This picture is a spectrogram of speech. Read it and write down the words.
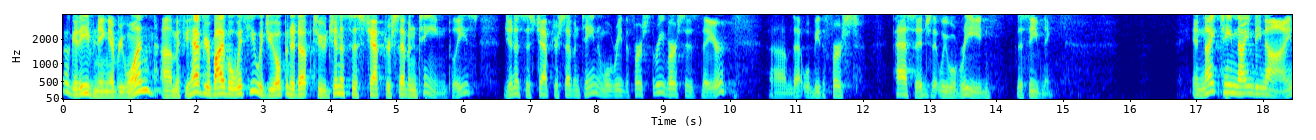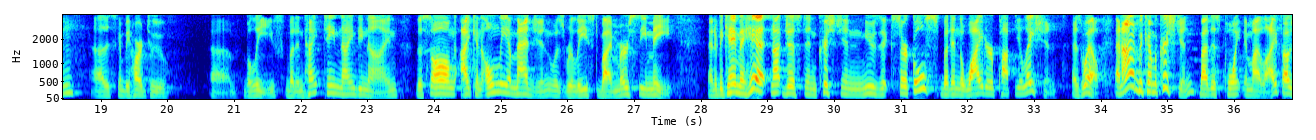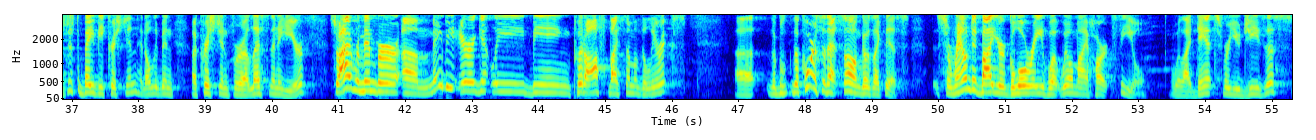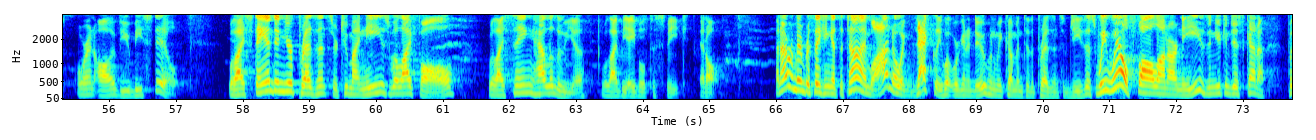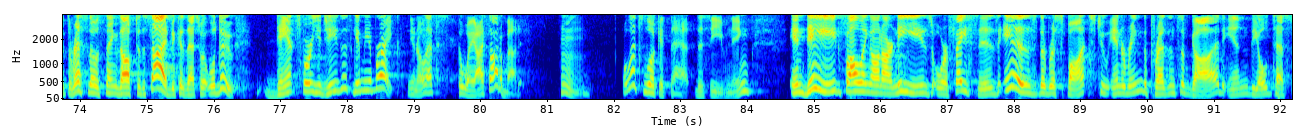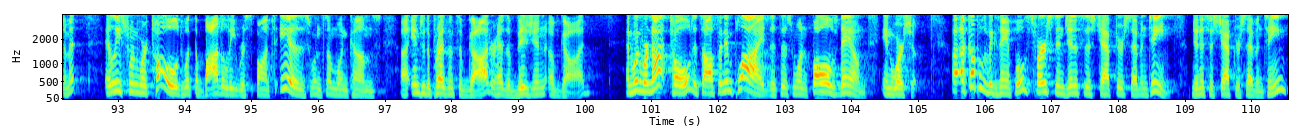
Well, good evening, everyone. Um, if you have your Bible with you, would you open it up to Genesis chapter 17, please? Genesis chapter 17, and we'll read the first three verses there. Um, that will be the first passage that we will read this evening. In 1999, uh, this is going to be hard to uh, believe, but in 1999, the song I Can Only Imagine was released by MercyMe. And it became a hit not just in Christian music circles, but in the wider population as well. And I had become a Christian by this point in my life. I was just a baby Christian, had only been a Christian for uh, less than a year. So I remember um, maybe arrogantly being put off by some of the lyrics. Uh, the, the chorus of that song goes like this Surrounded by your glory, what will my heart feel? Will I dance for you, Jesus, or in awe of you be still? Will I stand in your presence, or to my knees will I fall? Will I sing hallelujah? Will I be able to speak at all? And I remember thinking at the time, well, I know exactly what we're going to do when we come into the presence of Jesus. We will fall on our knees, and you can just kind of put the rest of those things off to the side because that's what we'll do. Dance for you, Jesus? Give me a break. You know, that's the way I thought about it. Hmm. Well, let's look at that this evening. Indeed, falling on our knees or faces is the response to entering the presence of God in the Old Testament, at least when we're told what the bodily response is when someone comes uh, into the presence of God or has a vision of God. And when we're not told, it's often implied that this one falls down in worship. A couple of examples. First, in Genesis chapter 17. Genesis chapter 17.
